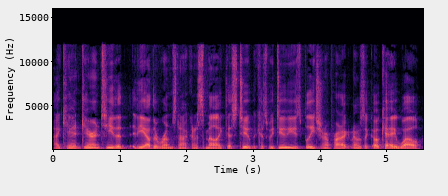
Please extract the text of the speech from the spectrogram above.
i can't guarantee that the other room's not going to smell like this too because we do use bleach in our product. And i was like okay well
